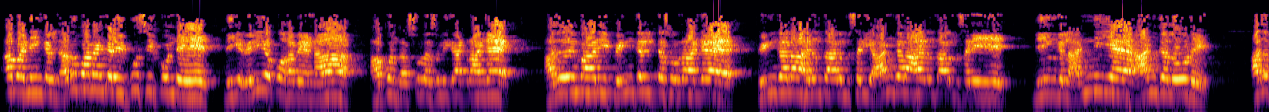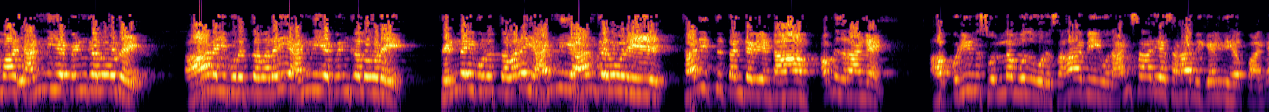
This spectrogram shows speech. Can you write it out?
அப்ப நீங்கள் நறுமணங்களை பூசிக்கொண்டு நீங்க வெளியே போக வேண்டாம் அப்படின்னு ரசூல்லா சொல்லி காட்டுறாங்க. அதே மாதிரி பெண்கள்கிட்ட சொல்றாங்க. பெண்களாக இருந்தாலும் சரி ஆண்களாக இருந்தாலும் சரி நீங்கள் அந்நிய ஆண்களோடு அது மாதிரி அந்நிய பெண்களோடு ஆணை பொறுத்தவரை அந்நிய பெண்களோடு பெண்ணை பொறுத்தவரை அந்நிய ஆண்களோடு தனித்து தங்க வேண்டாம். அப்படிங்கிறாங்க. அப்படின்னு சொல்லும் போது ஒரு சஹாபி ஒரு அன்சாரிய சஹாபி கேள்வி கேட்பாங்க.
